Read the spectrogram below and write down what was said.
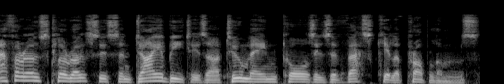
Atherosclerosis and diabetes are two main causes of vascular problems.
